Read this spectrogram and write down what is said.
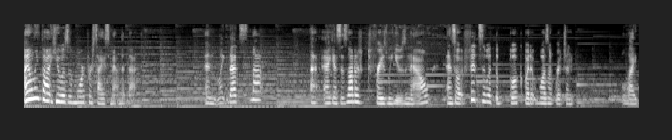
I only thought he was a more precise man than that and like that's not I guess it's not a phrase we use now, and so it fits with the book, but it wasn't written like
